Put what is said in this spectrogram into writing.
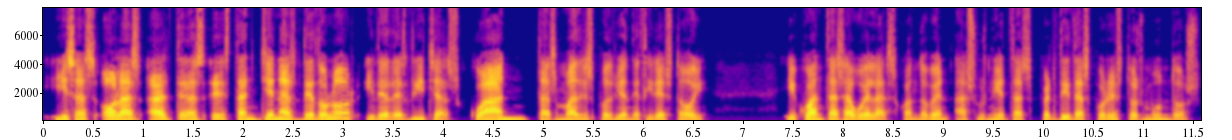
y esas olas alteradas están llenas de dolor y de desdichas. ¿Cuántas madres podrían decir esto hoy? ¿Y cuántas abuelas cuando ven a sus nietas perdidas por estos mundos?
